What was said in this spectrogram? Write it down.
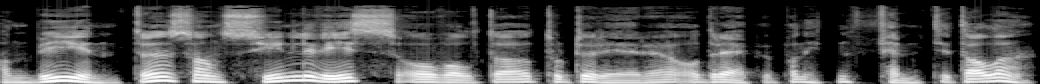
Han begynte sannsynligvis å voldta, torturere og drepe på 1950-tallet,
